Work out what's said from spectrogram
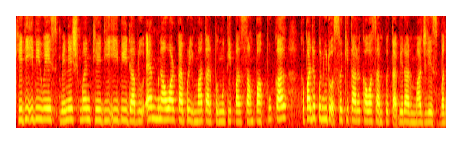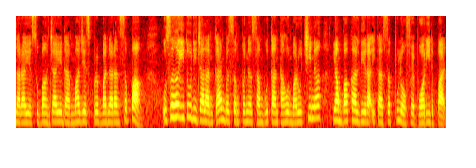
KDEB Waste Management KDEB WM menawarkan perkhidmatan pengutipan sampah pukal kepada penduduk sekitar kawasan pentadbiran Majlis Bandaraya Subang Jaya dan Majlis Perbandaran Sepang. Usaha itu dijalankan bersempena sambutan Tahun Baru Cina yang bakal diraikan 10 Februari depan.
